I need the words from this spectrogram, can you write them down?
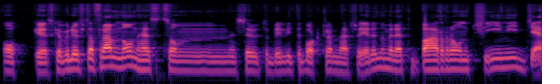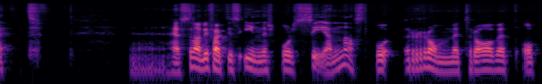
Och eh, ska vi lyfta fram någon häst som ser ut att bli lite bortglömd här så är det nummer ett Baroncini Jet. Eh, hästen hade faktiskt innerspår senast på Rommetravet och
